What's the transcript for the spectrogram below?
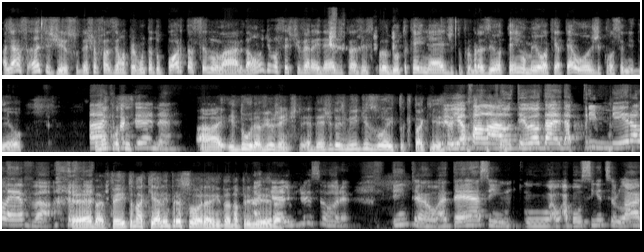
Aliás, antes disso, deixa eu fazer uma pergunta do porta-celular. Da onde vocês tiveram a ideia de trazer esse produto que é inédito para o Brasil? Eu tenho o meu aqui até hoje que você me deu. Como Ai, é que, que vocês... bacana! Ah, e dura, viu, gente? É desde 2018 que tá aqui. Eu ia falar, o teu é, o da, é da primeira leva. É, da, feito naquela impressora ainda, na primeira. Naquela impressora. Então, até assim, o, a bolsinha de celular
